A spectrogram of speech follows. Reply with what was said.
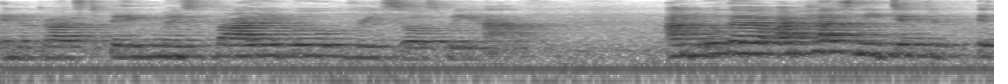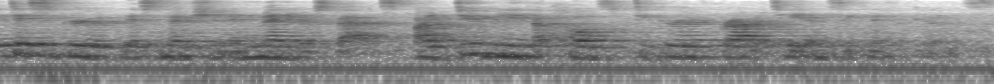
in regards to being the most valuable resource we have. And although I personally disagree with this notion in many respects, I do believe it holds a degree of gravity and significance.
